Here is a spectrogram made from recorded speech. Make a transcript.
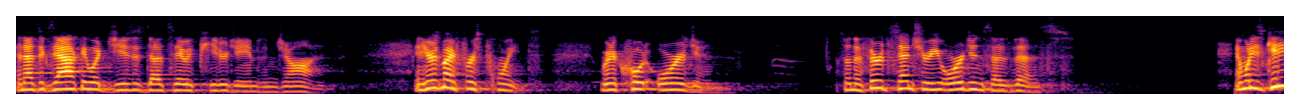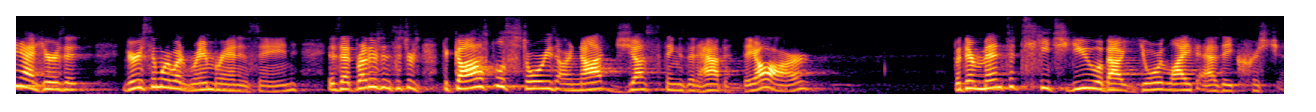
And that's exactly what Jesus does today with Peter, James, and John. And here's my first point. We're going to quote Origen. So in the third century, Origen says this. And what he's getting at here is that very similar to what Rembrandt is saying, is that, brothers and sisters, the gospel stories are not just things that happen. They are, but they're meant to teach you about your life as a Christian.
